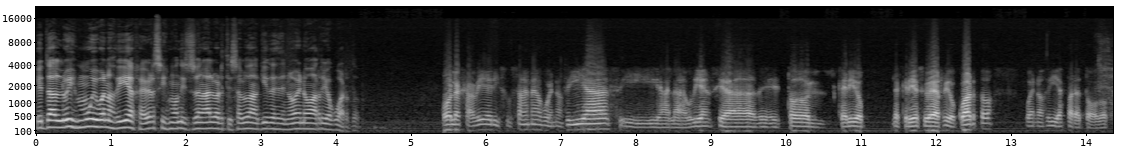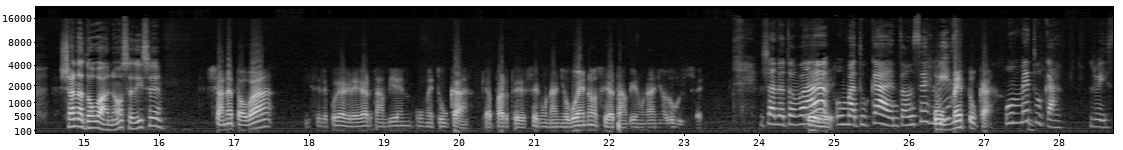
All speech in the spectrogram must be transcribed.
¿Qué tal, Luis? Muy buenos días. Javier Sismondi y Susana Álvarez te saludan aquí desde Noveno a Río Cuarto. Hola Javier y Susana, buenos días y a la audiencia de todo el querido, la querida ciudad de Río Cuarto, buenos días para todos. Yana Tobá, ¿no? ¿Se dice? Yana Tobá y se le puede agregar también Umetucá, que aparte de ser un año bueno, sea también un año dulce. Yanatobá, eh, Umatucá, entonces Luis. Umetucá. Umetucá, Luis.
